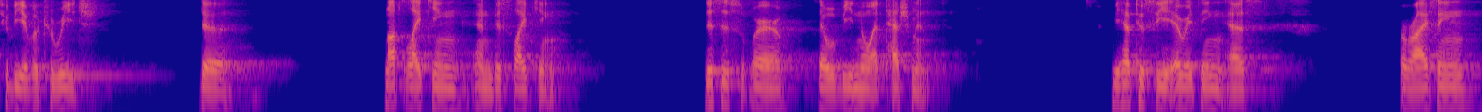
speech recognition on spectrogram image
to be able to reach the not liking and disliking. This is where there will be no attachment. We have to see everything as arising,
